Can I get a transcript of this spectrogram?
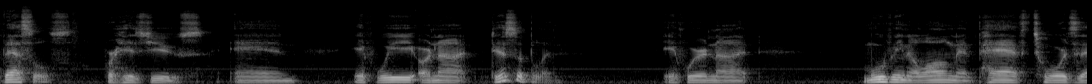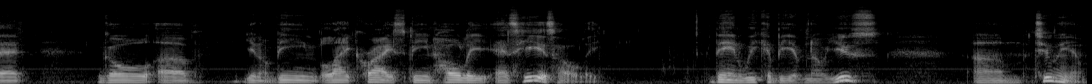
vessels for his use. And if we are not disciplined, if we're not moving along that path towards that goal of, you know, being like Christ, being holy as he is holy, then we could be of no use um, to him.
